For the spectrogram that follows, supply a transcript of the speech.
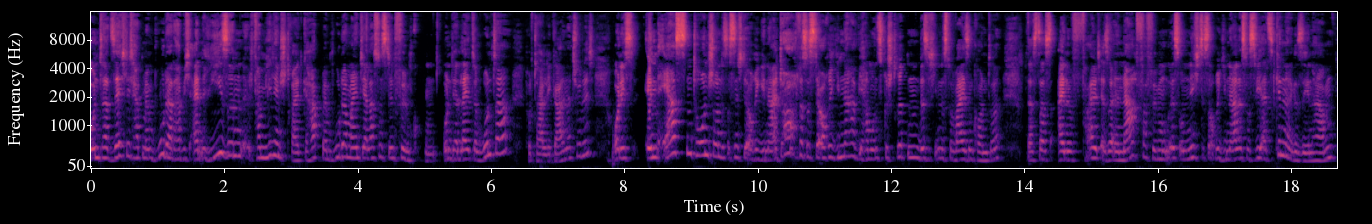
Und tatsächlich hat mein Bruder, da habe ich einen riesen Familienstreit gehabt. Mein Bruder meint, ja, lass uns den Film gucken. Und der lädt dann runter, total legal natürlich. Und ich im ersten Ton schon, das ist nicht der Original. Doch, das ist der Original. Wir haben uns gestritten, bis ich ihm das beweisen konnte, dass das eine falsch, also eine Nachverfilmung ist und nicht das Original ist, was wir als Kinder gesehen haben.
